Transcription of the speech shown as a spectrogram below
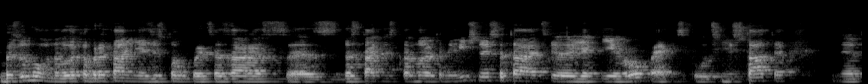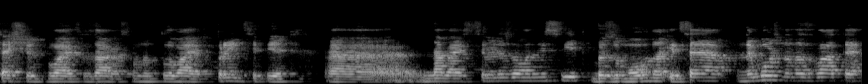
Безумовно, Великобританія зіштовхується зараз е, з достатньо складною економічною ситуацією, як і Європа, як і Сполучені Штати. Те, що відбувається зараз, воно впливає в принципі на весь цивілізований світ, безумовно, і це не можна назвати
